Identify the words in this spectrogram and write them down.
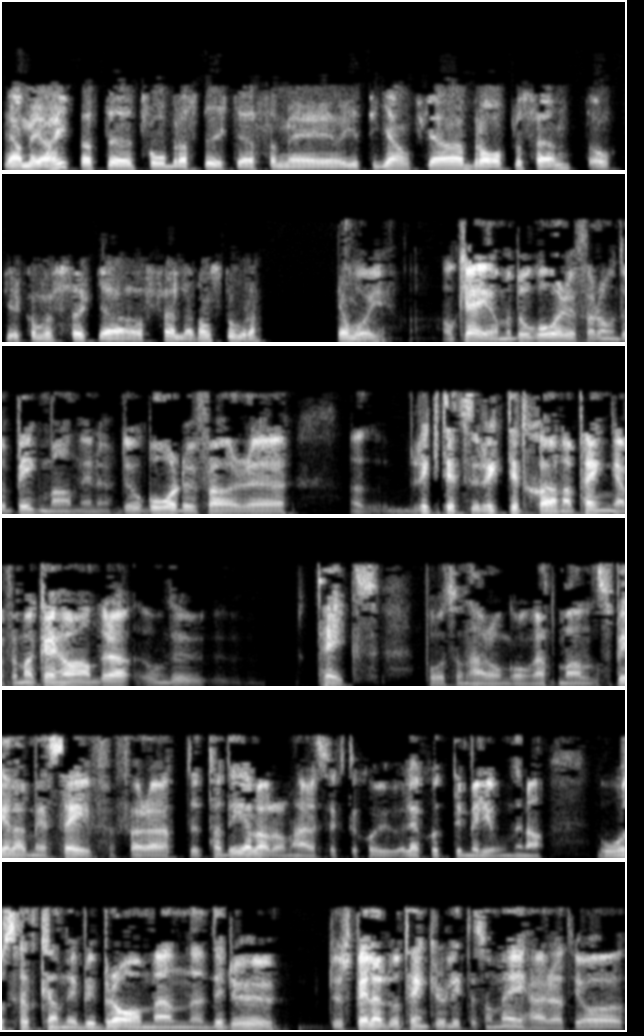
Ja, men jag har hittat eh, två bra spikar som är till ganska bra procent och jag kommer försöka fälla de stora. Oj. Okej, okay, ja men då går du för de the big money nu. Då går du för eh, riktigt, riktigt sköna pengar. För man kan ju ha andra, om du takes på sån här omgång, att man spelar mer safe för att ta del av de här 67 eller 70 miljonerna. Oavsett kan det bli bra, men det du, du spelar, då tänker du lite som mig här, att jag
